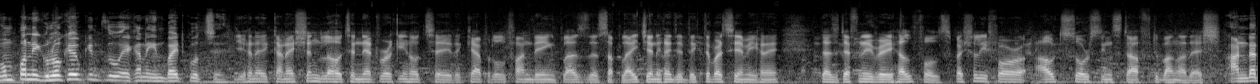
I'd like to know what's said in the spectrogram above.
কোম্পানিগুলোকেও কিন্তু এখানে ইনভাইট করছে। যেখানে কানেকশনগুলো হচ্ছে নেটওয়ার্কিং হচ্ছে the capital funding plus the supply chain এখানে যে দেখতে পাচ্ছি আমি এখানে that's definitely very helpful specially for outsourcing staff to Bangladesh under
